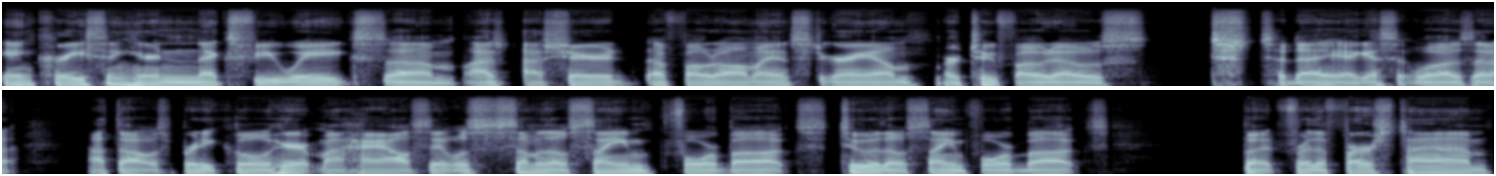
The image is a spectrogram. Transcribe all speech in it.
increasing here in the next few weeks. Um, I, I, shared a photo on my Instagram or two photos t- today, I guess it was that I, I thought was pretty cool. Here at my house, it was some of those same four bucks, two of those same four bucks. But for the first time,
